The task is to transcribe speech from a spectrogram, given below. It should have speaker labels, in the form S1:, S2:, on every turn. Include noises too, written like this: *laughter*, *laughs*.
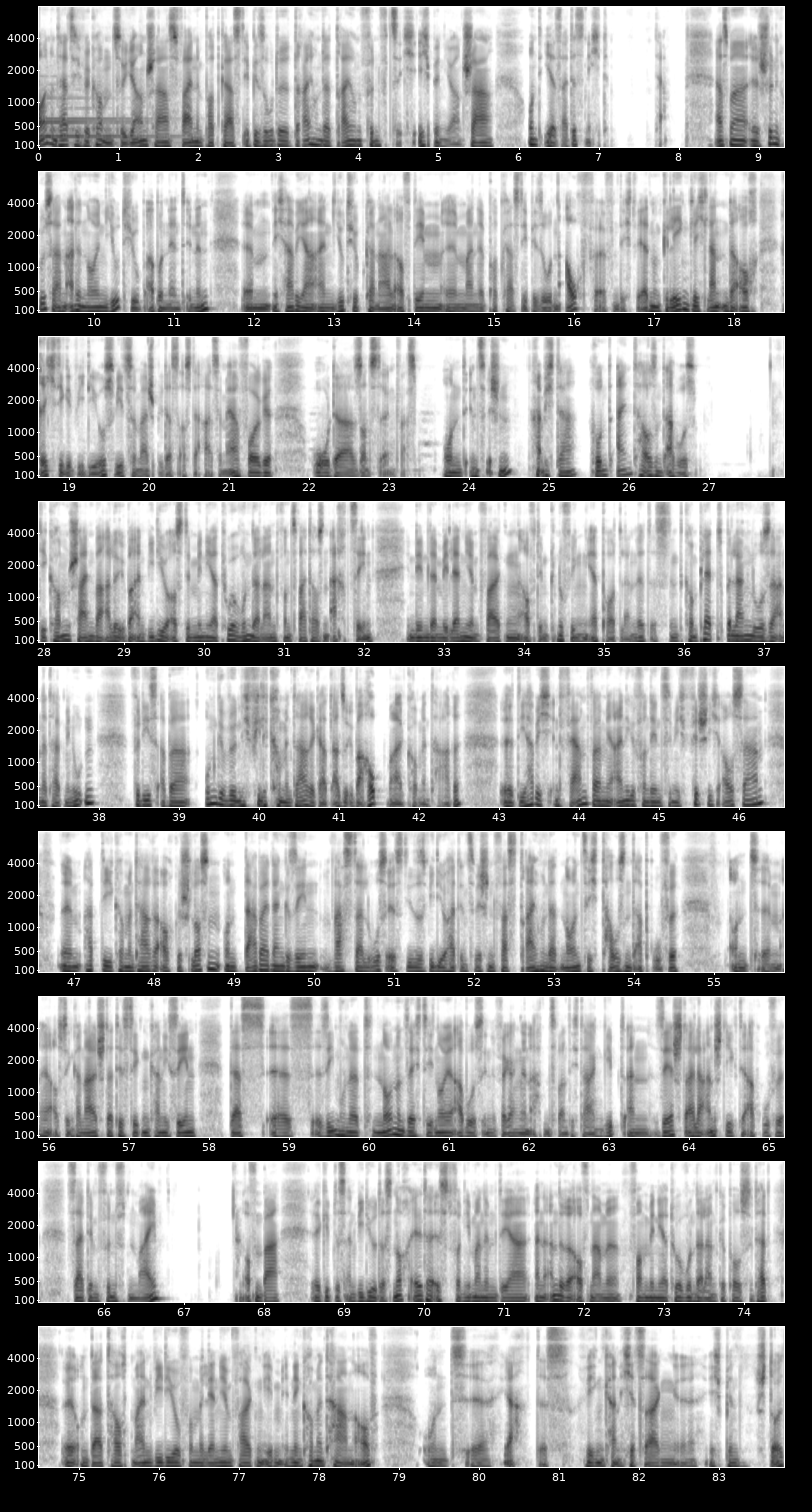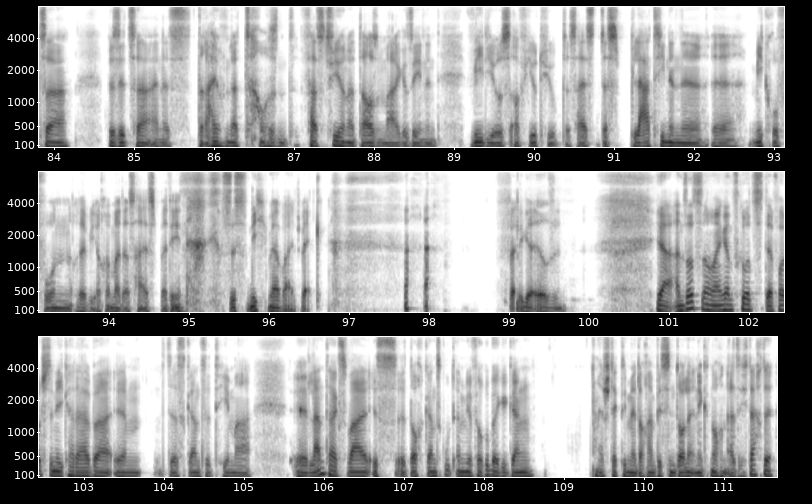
S1: Moin und herzlich willkommen zu Jörn Schars feinem Podcast Episode 353. Ich bin Jörn Schaar und ihr seid es nicht. Erstmal äh, schöne Grüße an alle neuen YouTube-AbonnentInnen. Ähm, ich habe ja einen YouTube-Kanal, auf dem äh, meine Podcast-Episoden auch veröffentlicht werden und gelegentlich landen da auch richtige Videos, wie zum Beispiel das aus der ASMR-Folge oder sonst irgendwas. Und inzwischen habe ich da rund 1000 Abos. Die kommen scheinbar alle über ein Video aus dem Miniatur-Wunderland von 2018, in dem der Millennium Falcon auf dem knuffigen Airport landet. Es sind komplett belanglose anderthalb Minuten, für die es aber ungewöhnlich viele Kommentare gab, also überhaupt mal Kommentare. Äh, die habe ich entfernt, weil mir einige von denen ziemlich fischig aussahen, ähm, habe die Kommentare auch geschlossen und dabei dann gesehen, was da los ist. Dieses Video hat inzwischen fast 390.000 Abrufe und ähm, aus den Kanalstatistiken kann ich sehen, dass es 769 neue Abos in den vergangenen 28 Tagen gibt. Ein sehr steiler Anstieg der Abrufe seit dem 5. Mai. Offenbar äh, gibt es ein Video, das noch älter ist, von jemandem, der eine andere Aufnahme vom Miniatur Wunderland gepostet hat. Äh, und da taucht mein Video vom Millennium Falken eben in den Kommentaren auf. Und äh, ja, deswegen kann ich jetzt sagen, äh, ich bin stolzer Besitzer eines 300.000, fast 400.000 Mal gesehenen Videos auf YouTube. Das heißt, das platinene äh, Mikrofon oder wie auch immer das heißt bei denen, *laughs* es ist nicht mehr weit weg. *laughs* Völliger Irrsinn. Ja, ansonsten noch mal ganz kurz der Vollständigkeit halber, ähm, das ganze Thema äh, Landtagswahl ist äh, doch ganz gut an mir vorübergegangen. Er steckte mir doch ein bisschen doller in den Knochen, als ich dachte.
